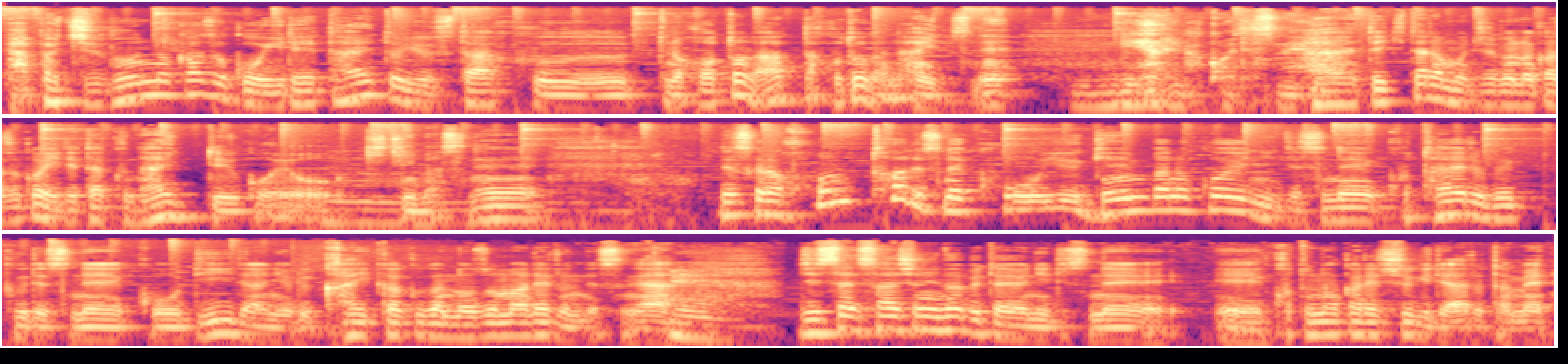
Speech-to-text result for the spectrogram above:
やっぱり自分の家族を入れたいというスタッフっていうのはほとんどあったことがないですね。リアルな声ですね。はい。できたらもう自分の家族は入れたくないっていう声を聞きますね。ですから本当はですね、こういう現場の声にですね、応えるべくですね、こうリーダーによる改革が望まれるんですが、えー実際最初に述べたようにですね、えー、事なかれ主義であるため、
